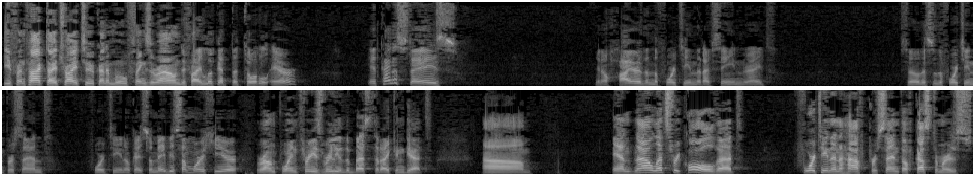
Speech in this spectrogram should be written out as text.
if in fact I try to kind of move things around, if I look at the total error, it kind of stays, you know, higher than the 14 that I've seen, right? So this is the 14%, 14. Okay, so maybe somewhere here around 0.3 is really the best that I can get. Um, and now let's recall that 14.5% of customers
